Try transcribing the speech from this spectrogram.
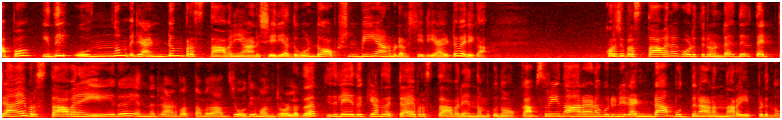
അപ്പോൾ ഇതിൽ ഒന്നും രണ്ടും പ്രസ്താവനയാണ് ശരി. അതുകൊണ്ട് ഓപ്ഷൻ ബി ആണ് ഇവിടെ ശരിയായിട്ട് വരിക. കുറച്ച് പ്രസ്താവന കൊടുത്തിട്ടുണ്ട്. ഇതിൽ തെറ്റായ പ്രസ്താവന ഏത് എന്നിട്ടാണ് പത്തൊമ്പതാം ചോദ്യം വന്നിട്ടുള്ളത്. ഇതിൽ ഏതൊക്കെയാണ് തെറ്റായ പ്രസ്താവന എന്ന് നമുക്ക് നോക്കാം. ശ്രീനാരായണ ഗുരുവിന് രണ്ടാം ബുദ്ധനാണെന്ന് അറിയപ്പെടുന്നു.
